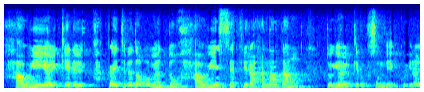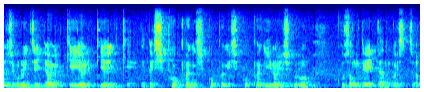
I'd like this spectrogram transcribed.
하위 10개를 가까이 들여다보면 또 하위의 세피라 하나당 또 10개로 구성되어 있고 이런 식으로 이제 10개, 10개, 10개 그러니까 10 곱하기 10 곱하기 10 곱하기 이런 식으로 구성되어 있다는 것이죠.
